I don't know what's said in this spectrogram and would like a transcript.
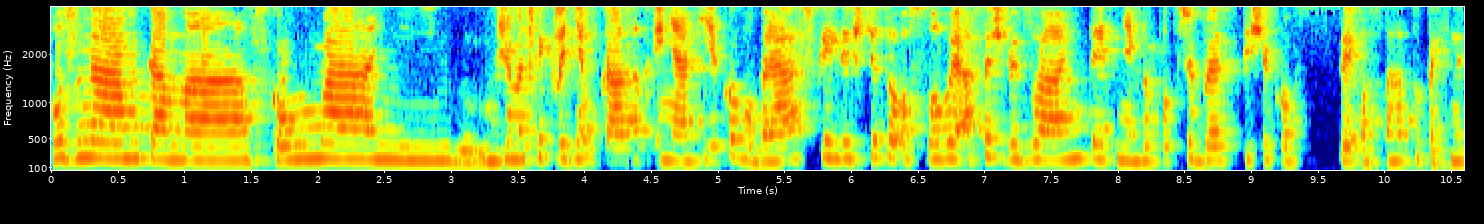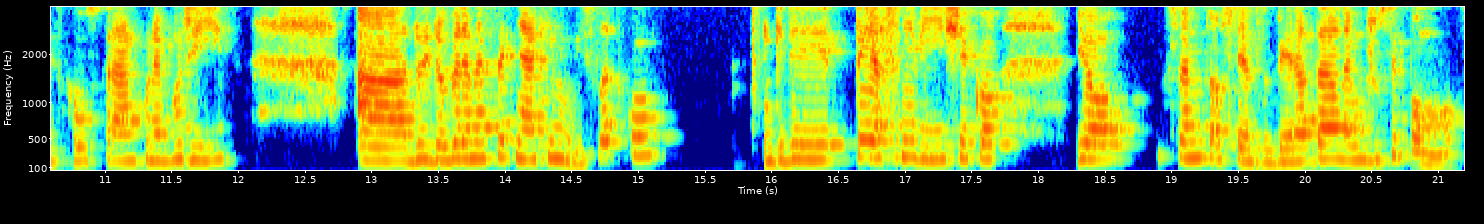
poznámkama, zkoumání, můžeme si klidně ukázat i nějaký jako obrázky, když tě to oslovuje a seš vizuální typ, někdo potřebuje spíš jako si osahat tu technickou stránku nebo říct. A dojdeme se k nějakému výsledku, kdy ty jasně víš, jako jo, jsem prostě sběratel, nemůžu si pomoct,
